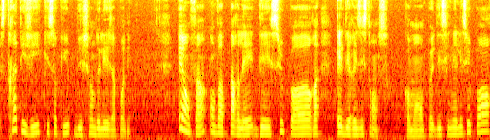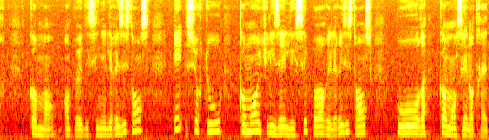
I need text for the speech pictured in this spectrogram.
stratégies qui s'occupent des chandeliers japonais. Et enfin, on va parler des supports et des résistances. Comment on peut dessiner les supports, comment on peut dessiner les résistances et surtout comment utiliser les supports et les résistances pour commencer notre aide.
